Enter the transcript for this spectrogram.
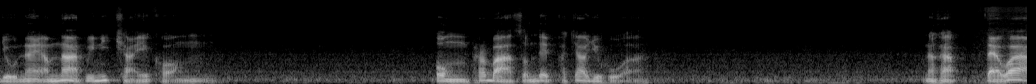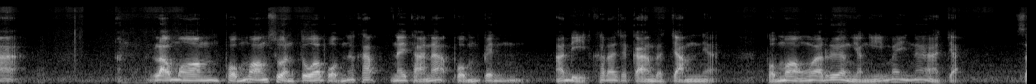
อยู่ในอำนาจวินิจฉัยของ องค์พระบาทสมเด็จพระเจ้าอยู่หัวนะครับ แต่ว่าเรามองผมมองส่วนตัวผมนะครับ ในฐานะผมเป็นอดีตข้าราชการประจำเนี่ย ผมมองว่าเรื่องอย่างนี้ไม่น่าจะเส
